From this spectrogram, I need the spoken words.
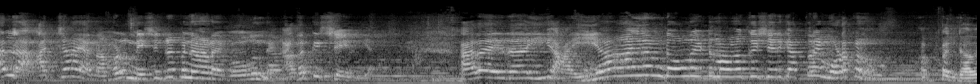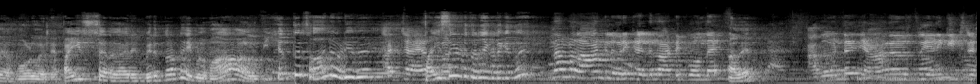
അല്ല അച്ചായ നമ്മൾ മെഷീൻ ട്രിപ്പിനാണ് പോകുന്നത് അതൊക്കെ ശരിയാ. അതായത് ഈ അയ്യായിരം ഡോളർ ഇട്ട് നമുക്ക് ശരിക്കും അത്രയും മുടക്കണം. അപ്പന്റെ അതേ മോൾ തന്നെ പൈസയുടെ കാര്യം വരുന്നുണ്ട്? ഇവൾ ആ നീ സാധനം. പൈസ എടുത്തല്ലേ കളിക്കുന്നത്? നമ്മൾ ആണ്ടിൽ ഒരിക്കലും നാട്ടിൽ പോകുന്നേ? അതെ. അതുകൊണ്ട് ഞാൻ എനിക്ക് ഇച്ചിരി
